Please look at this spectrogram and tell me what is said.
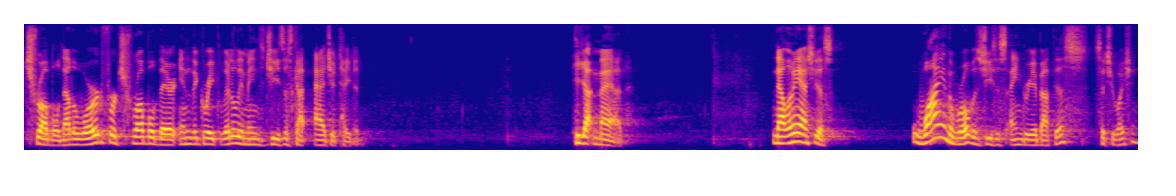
troubled. Now, the word for troubled there in the Greek literally means Jesus got agitated. He got mad. Now, let me ask you this. Why in the world was Jesus angry about this situation?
